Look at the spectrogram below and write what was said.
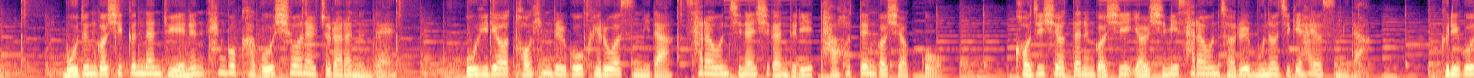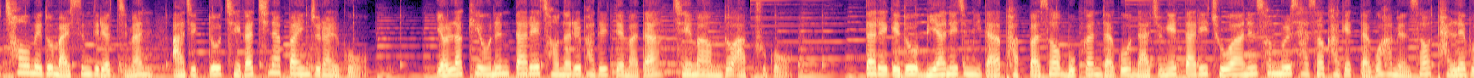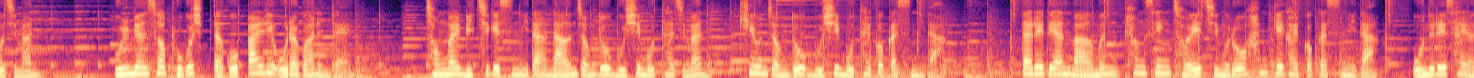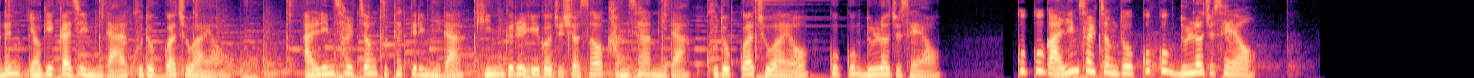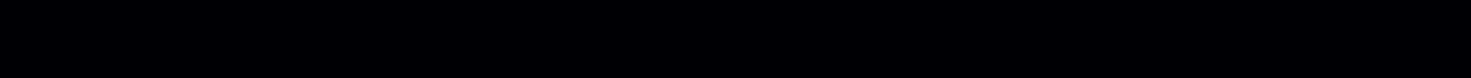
모든 것이 끝난 뒤에는 행복하고 시원할 줄 알았는데 오히려 더 힘들고 괴로웠습니다. 살아온 지난 시간들이 다 헛된 것이었고 거짓이었다는 것이 열심히 살아온 저를 무너지게 하였습니다. 그리고 처음에도 말씀드렸지만 아직도 제가 친아빠인 줄 알고 연락해오는 딸의 전화를 받을 때마다 제 마음도 아프고 딸에게도 미안해집니다. 바빠서 못 간다고 나중에 딸이 좋아하는 선물 사서 가겠다고 하면서 달래보지만 울면서 보고 싶다고 빨리 오라고 하는데 정말 미치겠습니다. 낳은 정도 무시 못하지만 키운 정도 무시 못할 것 같습니다. 딸에 대한 마음은 평생 저의 짐으로 함께 갈 것 같습니다. 오늘의 사연은 여기까지입니다. 구독과 좋아요. 알림 설정 부탁드립니다. 긴 글을 읽어주셔서 감사합니다. 구독과 좋아요 꾹꾹 눌러주세요. 꾹꾹 알림 설정도 꼭꼭 눌러주세요.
